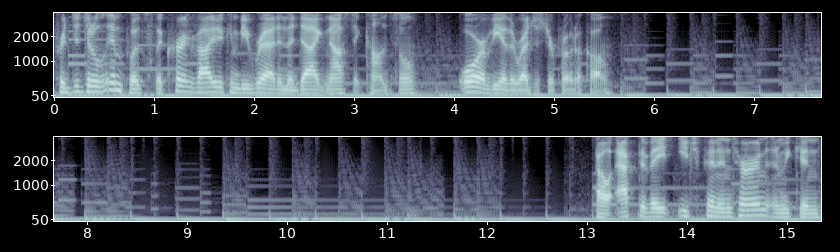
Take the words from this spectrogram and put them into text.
For digital inputs, the current value can be read in the diagnostic console or via the register protocol. I'll activate each pin in turn and we can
